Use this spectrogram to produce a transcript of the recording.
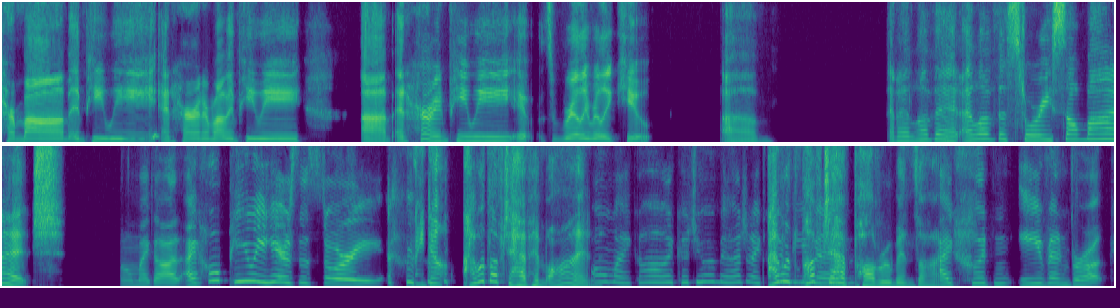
her mom and Pee Wee and her and her mom and Pee Wee um, and her and Pee Wee. It was really, really cute. Um, and I love it. I love the story so much. Oh my god. I hope Pee Wee hears this story. I know. I would love to have him on. Oh my god. Could you imagine? I, I would couldn't love to have. Paul Reubens on. I couldn't even, Brooke.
